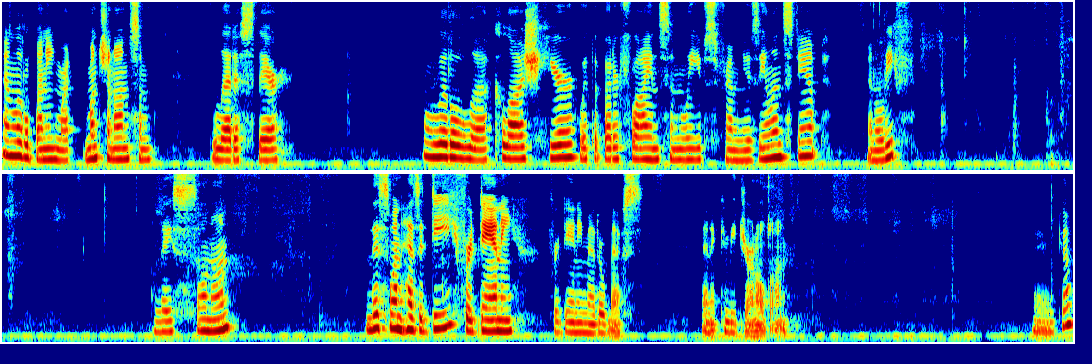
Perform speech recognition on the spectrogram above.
And a little bunny munching on some lettuce there. A little uh, collage here with a butterfly and some leaves from New Zealand stamp and a leaf. Lace sewn on. This one has a D for Danny, for Danny Meadowmouse and it can be journaled on. There we go.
